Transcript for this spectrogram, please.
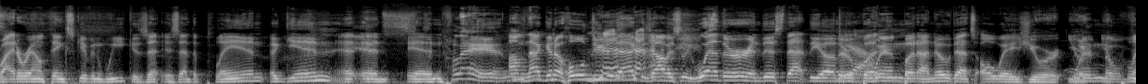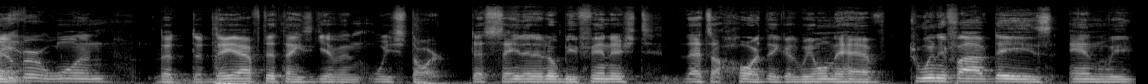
right around Thanksgiving week. Is that is that the plan again? And It's and, the and plan. I'm not going to hold you to that because obviously weather and this, that, the other. Yeah. But When- but I know that's always your your, when your plan. November one, the the day after Thanksgiving, we start. To say that it'll be finished, that's a hard thing because we only have 25 days and we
